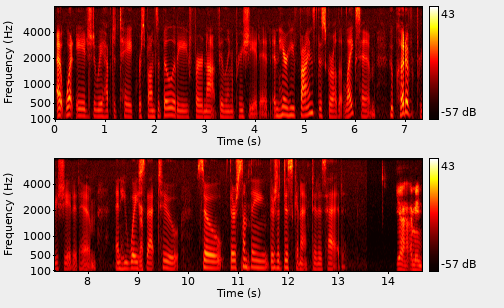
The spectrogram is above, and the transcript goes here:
at what age do we have to take responsibility for not feeling appreciated? And here he finds this girl that likes him, who could have appreciated him, and he wastes that too. So there's something, there's a disconnect in his head. Yeah, I mean,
